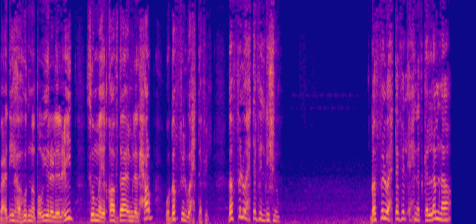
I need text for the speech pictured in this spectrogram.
بعديها هدنة طويلة للعيد ثم إيقاف دائم للحرب وقفل واحتفل. قفل واحتفل دي شنو؟ قفل واحتفل. إحنا تكلمنا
